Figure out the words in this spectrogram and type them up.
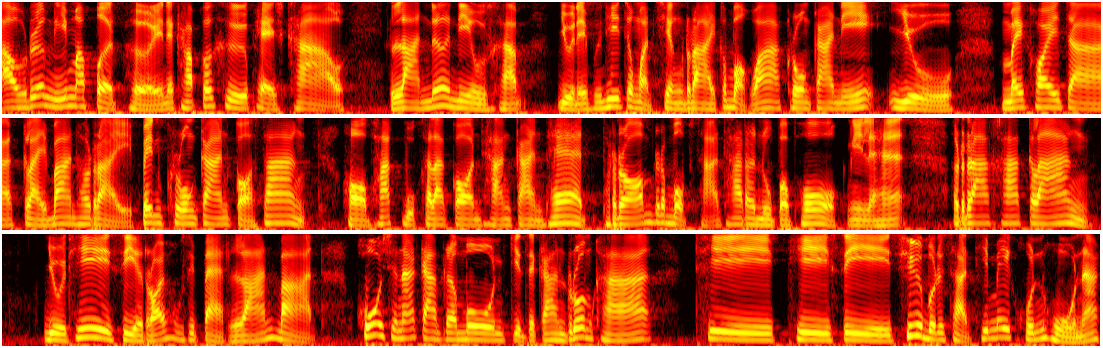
เอาเรื่องนี้มาเปิดเผยนะครับ ก็คือเพจข่าว l a n n e r News ครับ อยู่ในพื้นที่จังหวัดเชียงรายก็บอกว่าโครงการนี้อยู่ไม่ค่อยจะไกลบ้านเท่าไหร่ เป็นโครงการก่อสร้าง หอพักบุคลากรทางการแพทย์ พร้อมระบบสาธารณูปโภคนี่แหละฮะราคากลางอยู่ที่ 468 ล้านบาท ผู้ชนะการประมูลกิจการร่วมค้า TPC ชื่อบริษัทที่ไม่คุ้นหูนัก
